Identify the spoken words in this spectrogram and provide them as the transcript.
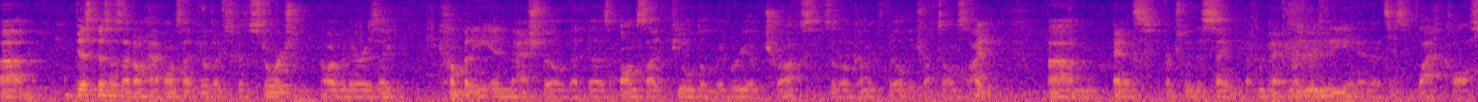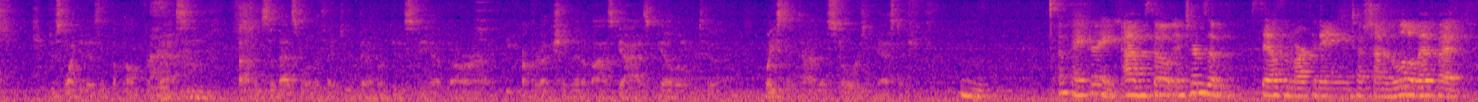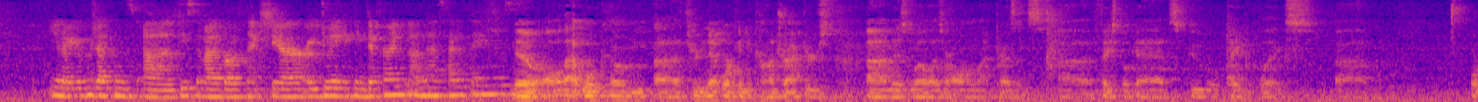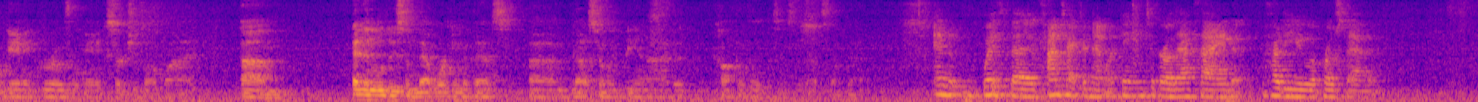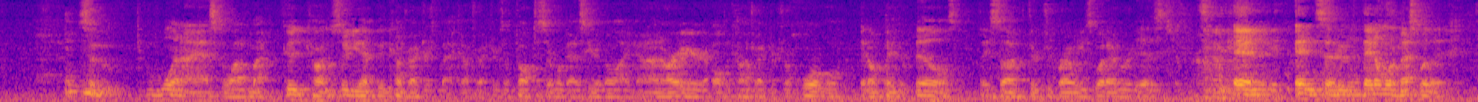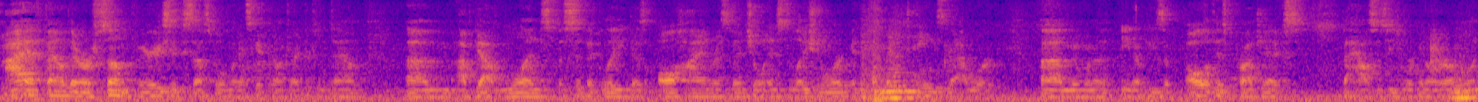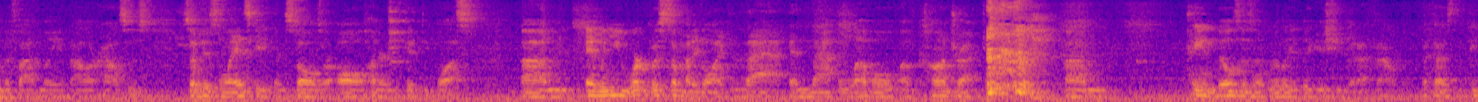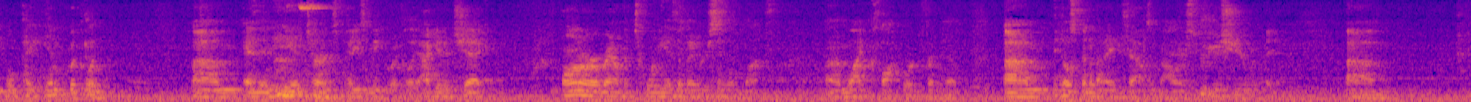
Um, this business, I don't have on-site fuel tanks because of storage, however, there is a company in Nashville that does on-site fuel delivery of trucks, so they'll come and fill the trucks on-site. Um, and it's virtually the same, like we pay a monthly fee, and it's a flat cost, just like it is at the pump for gas. Um, so that's one of the things we've been able to do to speed up our, minimize guys going to wasting time in stores and gas stations. Mhm. Okay, great. Um, so in terms of sales and marketing, you touched on it a little bit, but you know, you're projecting a decent amount of growth next year. Are you doing anything different on that side of things? No, all that will come uh, through networking to contractors um, as well as our online presence. Uh, Facebook ads, Google pay per clicks, um, organic growth, organic searches online. Um, and then we'll do some networking events, um, not necessarily BNI, but comparable business events like that. And with the contractor networking to grow that side, how do you approach that? So when I ask a lot of my good con, so you have good contractors, bad contractors. I've talked to several guys here. They're like, ah, in our area, all the contractors are horrible. They don't pay their bills. They suck. They're jabronis, whatever it is. And and so they don't want to mess with it. I have found there are some very successful landscape contractors in town. Um, I've got one specifically does all high-end residential installation work and he maintains that work. Um, and when you know, he's all of his projects, the houses he's working on are one to five million dollar houses. So his landscape installs are all 150 plus. Um, and when you work with somebody like that and that level of contractor, um, paying bills isn't really a big issue that I found because the people pay him quickly, um, and then he in turn pays me quickly. I get a check on or around the 20th of every single month, um, like clockwork from him. Um, he'll spend about $80,000 this year with me. Um,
